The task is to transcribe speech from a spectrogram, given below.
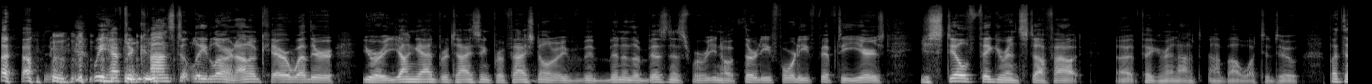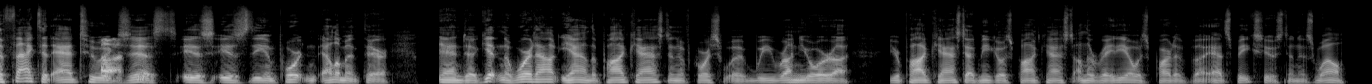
we have to constantly learn. I don't care whether you're a young advertising professional or you've been in the business for, you know, 30, 40, 50 years. You're still figuring stuff out, uh, figuring out about what to do. But the fact that Add2 Oh, absolutely. exists is is the important element there. And uh, getting the word out, yeah, on the podcast. And of course, uh, we run your uh, your podcast, Admigos podcast, on the radio as part of uh, Ad Speaks Houston as well.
